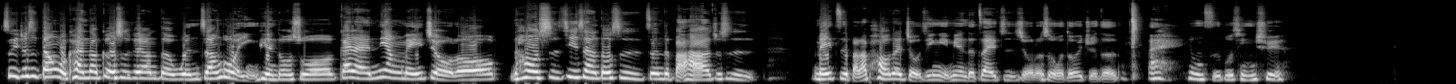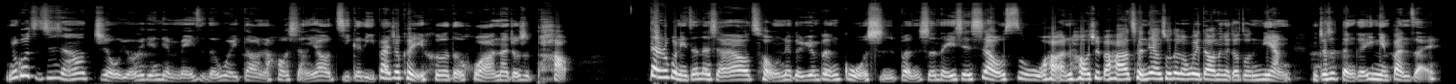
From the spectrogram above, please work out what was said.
所以就是当我看到各式各样的文章或影片都说该来酿美酒咯，然后实际上都是真的把它就是梅子把它泡在酒精里面的再制酒的时候，我都会觉得，哎，用词不精确。如果只是想要酒有一点点梅子的味道，然后想要几个礼拜就可以喝的话，那就是泡。但如果你真的想要从那个原本果实本身的一些酵素哈，然后去把它陈酿出那个味道，那个叫做酿，你就是等个一年半载。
